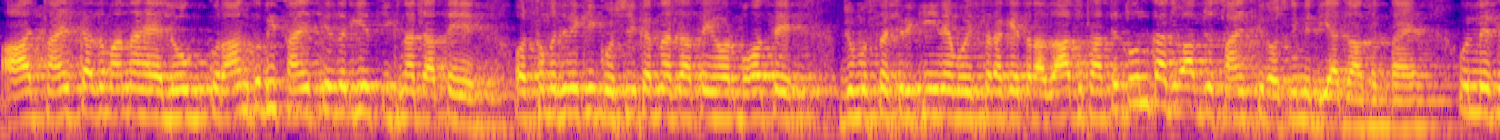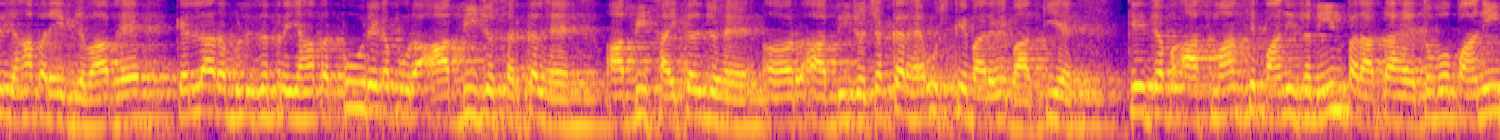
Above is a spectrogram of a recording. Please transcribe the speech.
آج سائنس کا زمانہ ہے، لوگ قرآن کو بھی سائنس کے ذریعے سیکھنا چاہتے ہیں اور سمجھنے کی کوشش کرنا چاہتے ہیں اور بہت سے جو مستشرقین ہیں وہ اس طرح کے اعتراضات اٹھاتے تو ان کا جواب جو سائنس کی روشنی میں دیا جا سکتا ہے، ان میں سے یہاں پر ایک جواب ہے کہ اللہ رب العزت نے یہاں پر پورے کا پورا آبی جو سرکل ہے، آبی سائیکل جو ہے اور آبی جو چکر ہے، اس کے بارے میں بات کی ہے کہ جب آسمان سے پانی زمین پر آتا ہے تو وہ پانی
